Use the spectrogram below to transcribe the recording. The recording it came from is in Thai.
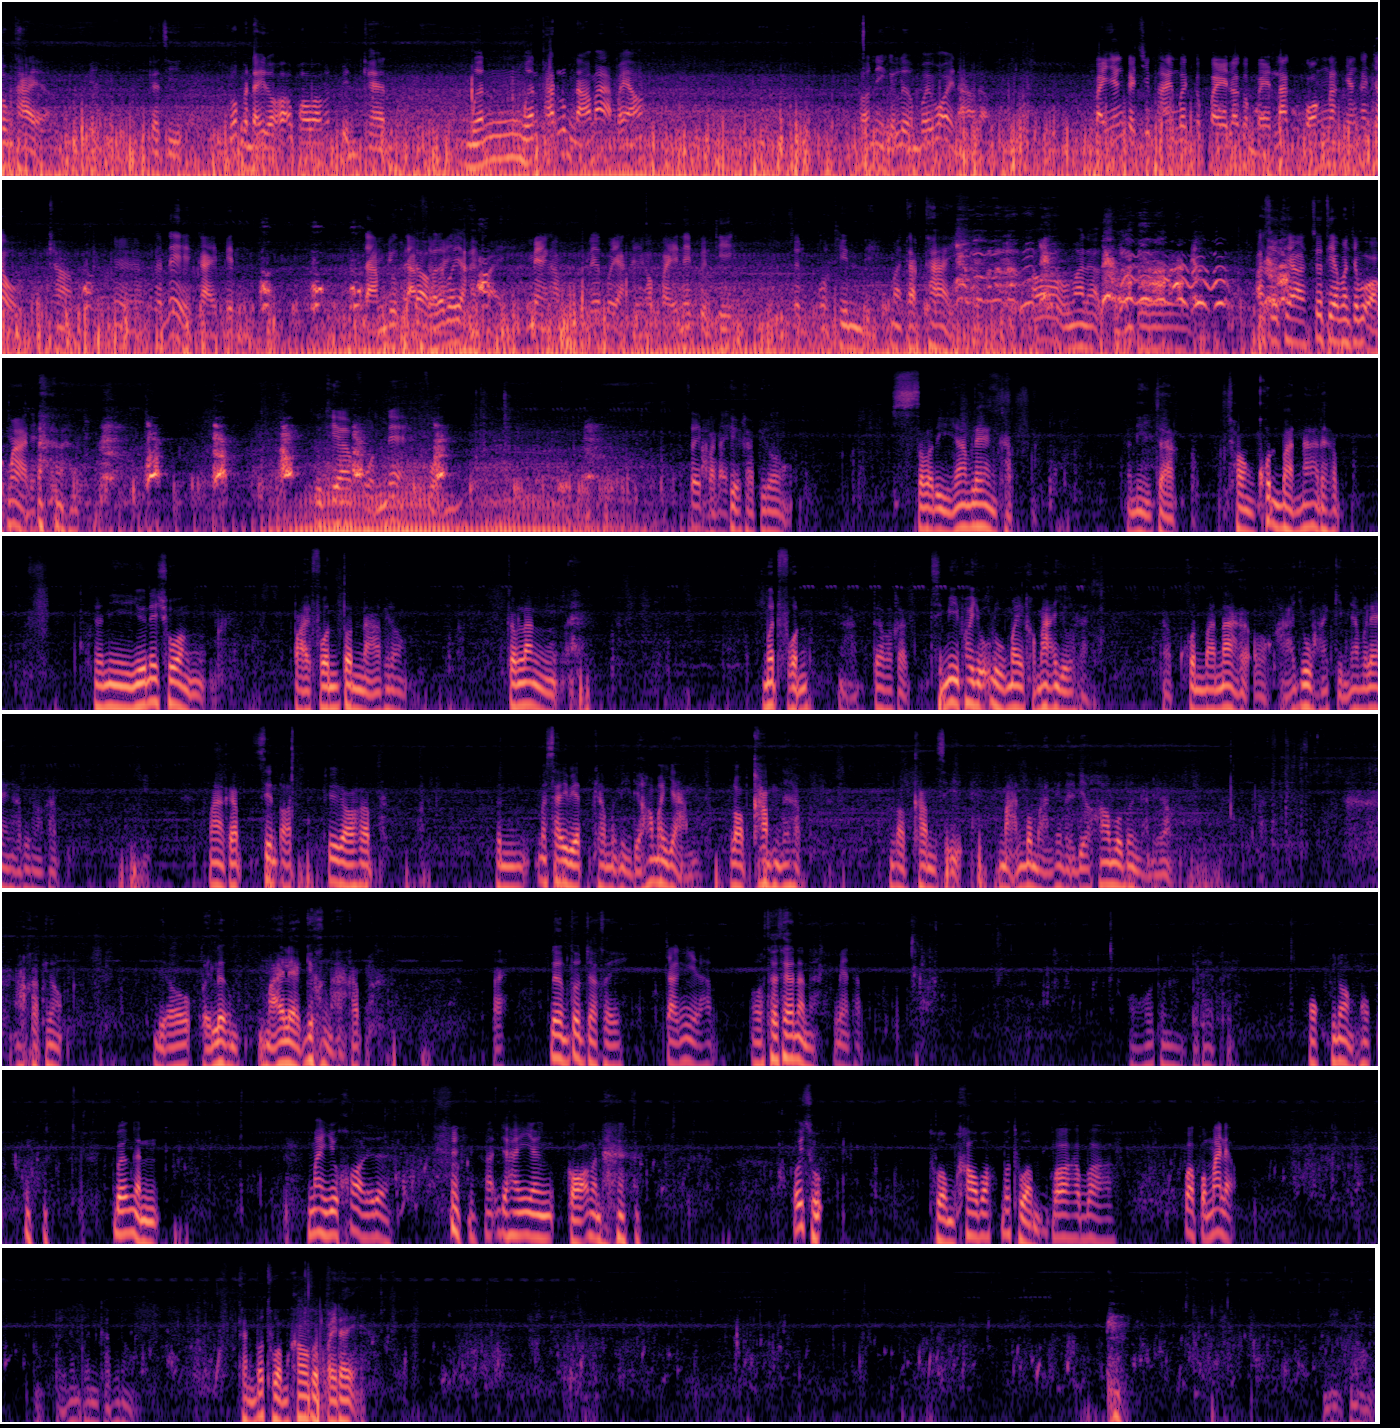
ทรงไทยอะกะจีรถบันไดดอกเพราะว่ามันเป็นแค่เหมือนเหมือนพัดลมหนาวมากไปเอาตอนนี้ก็เริ่มว่อยๆหนาวแล้วไปหยังกระชิบหายเมื่อกับไปแล้วก็ไปลักของลักหยังเข้าเจ้าครับเออก็ได้กลายเป็นตามยุคตามเจ้าสก็เลยมัว่ายอยากให้ไป แม่ครับเรียกว่าอยากให้เขาไปในพื้นที่ส่วนโอทินดิมาทักทายเอ้ามาแล้วสวนตัวอาสุเทียสุเทียมันจะบออกมาเนี่ยดูเทียฝนเนี่ยฝนใส่ปลาได้เคครับพี่น้อง สวัสดีย่ามแรงครับ อันนี้จากช่องค้นบานหน้านะครับเดี๋ยวนี้อยู่ในช่วงปลายฝนต้นหนาวพี่น้องกำลังเมดฝนนะครับแต่ว่าก็สิมีพายุลูไม่เข้ามาอยู่สันครับ คนบานหน้าก็ออกหาอยู่หากินย่ามแรงครับพี่น้องครับ มาครับเซียนออดที่เราครับ เป็นมาใส่เวทครับมือนี้เดี๋ยวเข้ามายามรอบค่ำนะครับ รอบคำสิหมานประมาณยังไงเดี๋ยวห้ามบ่เบิ่งกันพี่น้องเอาครับพี่น้องเดี๋ยวไปเริ่มไม้แหลกอยู่ข้างหน้าครับ ไป เริ่มต้นจากไสจากนี่แหละครับอ๋อแถวๆนั่นนะแม่นครับอ๋อตรงนั้นไปได้ไปได้หกพี่น้องหกเบิ่งกันไม่อยู่ข้อนี่เด้อฮะจะให้ยังเกาะมันโอ้ยสุถ่วมเข้าปะบ่ถ่วมบ่ครับบ่ครับบ่ผมมาแล้วไปน้ำเพิ่นครับพี่น้องคันบ่ถ่วมเข้าก็ไปได้นี่พี่น้อง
